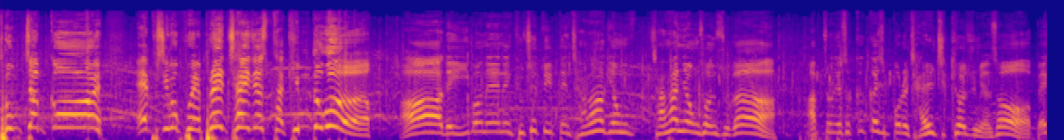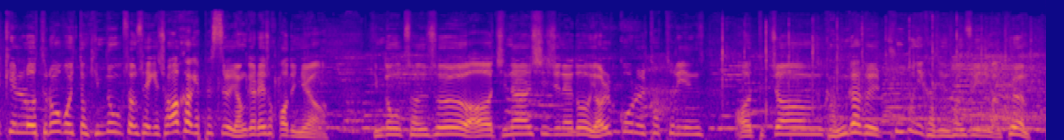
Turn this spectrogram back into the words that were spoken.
동점골! FC 목포의 프랜차이즈 스타 김동욱. 아 네 이번에는 교체 투입된 장하경 장한영 선수가 앞쪽에서 끝까지 볼을 잘 지켜주면서 back heel로 들어오고 있던 김동욱 선수에게 정확하게 패스를 연결해줬거든요. 김동욱 선수 어, 지난 시즌에도 10골을 터트린 어, 득점 감각을 충분히 가진 선수이니만큼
